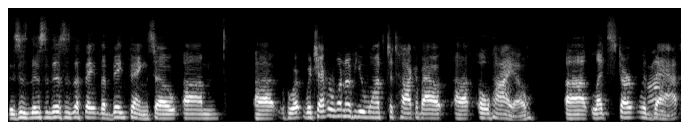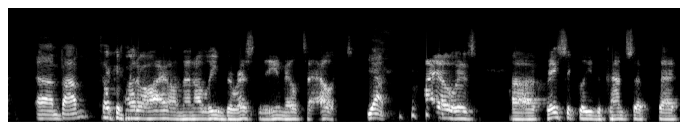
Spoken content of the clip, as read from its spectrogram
This is this is this is the thing, the big thing. So, um, uh, wh- whichever one of you wants to talk about uh, Ohio, uh, let's start with wow. that. Um, Bob, talk about Ohio, and then I'll leave the rest of the email to Alex. Yeah, Ohio is uh, basically the concept that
